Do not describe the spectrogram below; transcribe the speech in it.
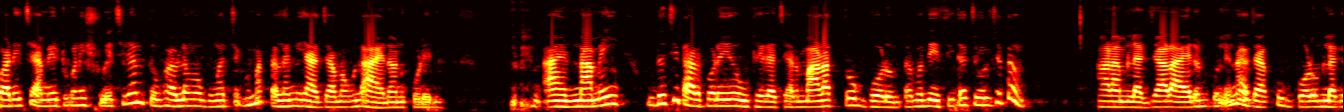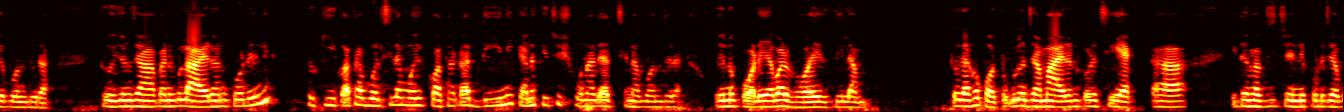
পাড়িয়েছে আমি একটুখানি শুয়েছিলাম তো ভাবলাম ও ঘুমাচ্ছে ঘুমাক তাহলে আমি আর জামাগুলো আয়রন করে নিই আর নামেই উঠেছি তারপরে ও উঠে গেছে। আর মারাত্মক গরম, তার মধ্যে এসিটা চলছে তো, আরাম লাগছে। আর আয়রন করলে না, যা খুব গরম লাগে বন্ধুরা। তো ওই জন্য জামা প্যান্টগুলো আয়রন করে নিই তো কী কথা বলছিলাম, ওই কথাটা দিইনি, কেন কিছু শোনা যাচ্ছে না বন্ধুরা। ওই জন্য পরে আবার ভয়েস দিলাম। তো দেখো কতগুলো জামা আয়রন করেছি, একটা, এটা ভাবছি ট্রেনে পড়ে যাব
